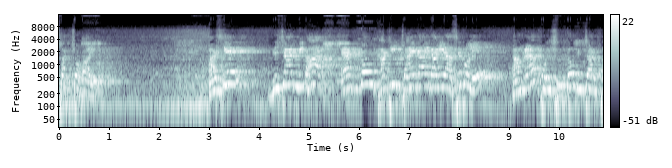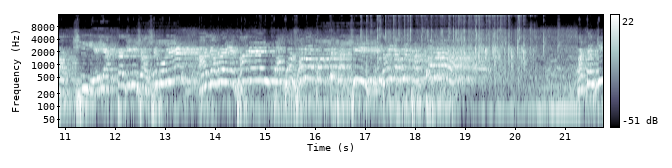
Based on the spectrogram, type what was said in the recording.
স্বচ্ছ হয়, আজকে বিচার বিভাগ একদম খাঁটি জায়গায় দাঁড়িয়ে আছে বলে আমরা পরিশুদ্ধ বিচার পাচ্ছি। এই একটা জিনিস আছে বলে আজ আমরা এখানে এই পথসভা করতে পারছি। তাই না কি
